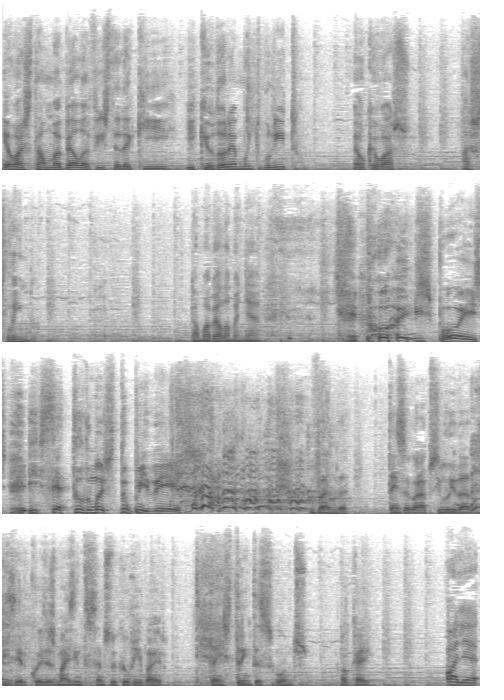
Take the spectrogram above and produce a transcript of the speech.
Eu acho que está uma bela vista daqui e que o Douro é muito bonito. É o que eu acho. Acho lindo. Está uma bela manhã. Pois, pois, isso é tudo uma estupidez. Wanda, tens agora a possibilidade de dizer coisas mais interessantes do que o Ribeiro. Tens 30 segundos, ok? Olha,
